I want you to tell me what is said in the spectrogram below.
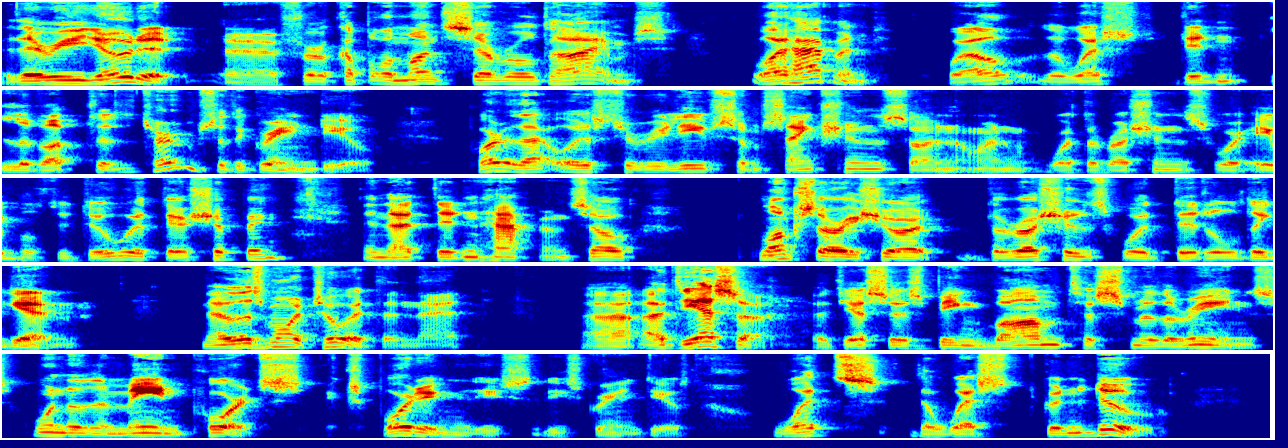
They renewed it uh, for a couple of months several times. What happened? Well, the West didn't live up to the terms of the grain deal. Part of that was to relieve some sanctions on, on what the Russians were able to do with their shipping, and that didn't happen. So, long story short, the Russians were diddled again. Now, there's more to it than that. Uh, Odessa, Odessa is being bombed to smithereens, one of the main ports exporting these, these grain deals. What's the West going to do?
